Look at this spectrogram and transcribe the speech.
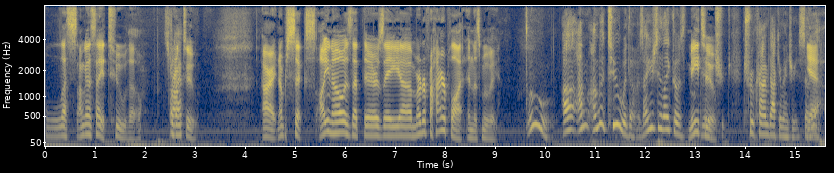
less. I'm gonna say a two though. Strong Okay. two. All right, number six. All you know is that there's a uh, murder for hire plot in this movie. Ooh. Uh, I'm I'm a two with those. I usually like those. Me you know, too. tr- true crime documentaries. So yeah. yeah.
